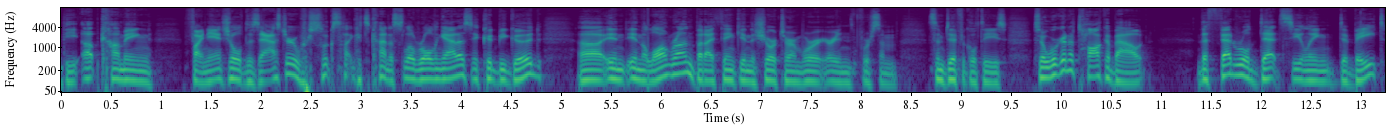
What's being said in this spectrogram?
the upcoming financial disaster, which looks like it's kind of slow rolling at us. It could be good uh, in in the long run, but I think in the short term we're in for some some difficulties. So we're going to talk about the federal debt ceiling debate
